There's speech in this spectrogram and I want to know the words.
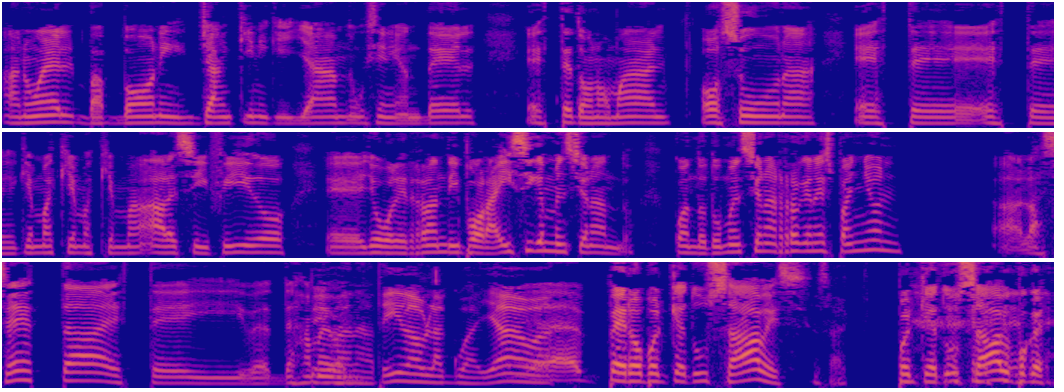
Anuel, Bad Bunny, Yankee, Nicky Jam, Wisin Yandel, este, Don Omar, Ozuna, este, este, ¿quién más, quién más, quién más? Alex y Fido, eh, y Randy, por ahí siguen mencionando. Cuando tú mencionas rock en español, a la cesta, este, y déjame ver. Nativa, Black Guayaba. Eh, pero porque tú sabes. Exacto. Porque tú sabes, porque,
